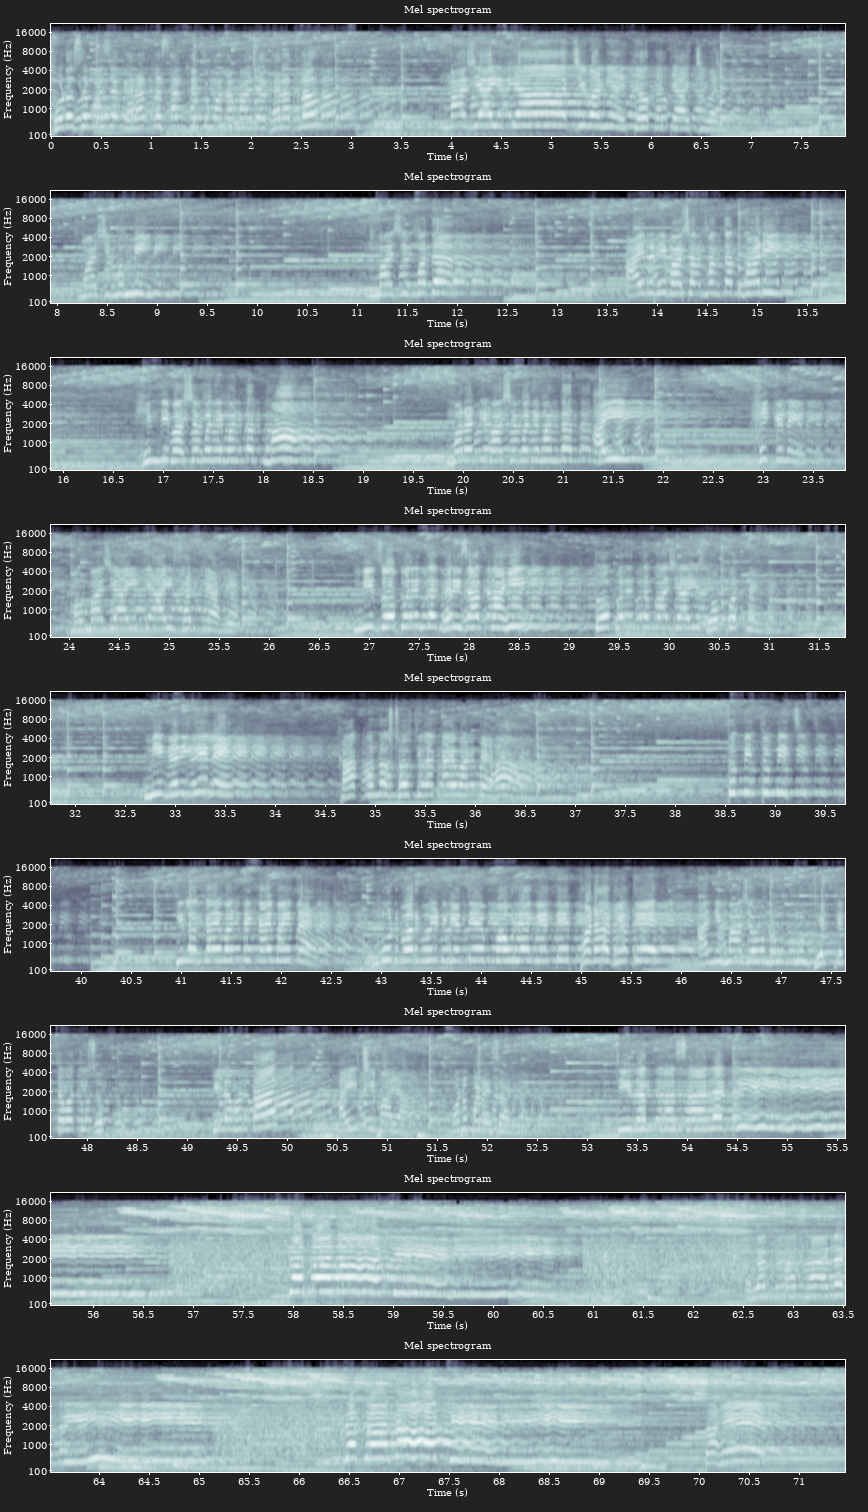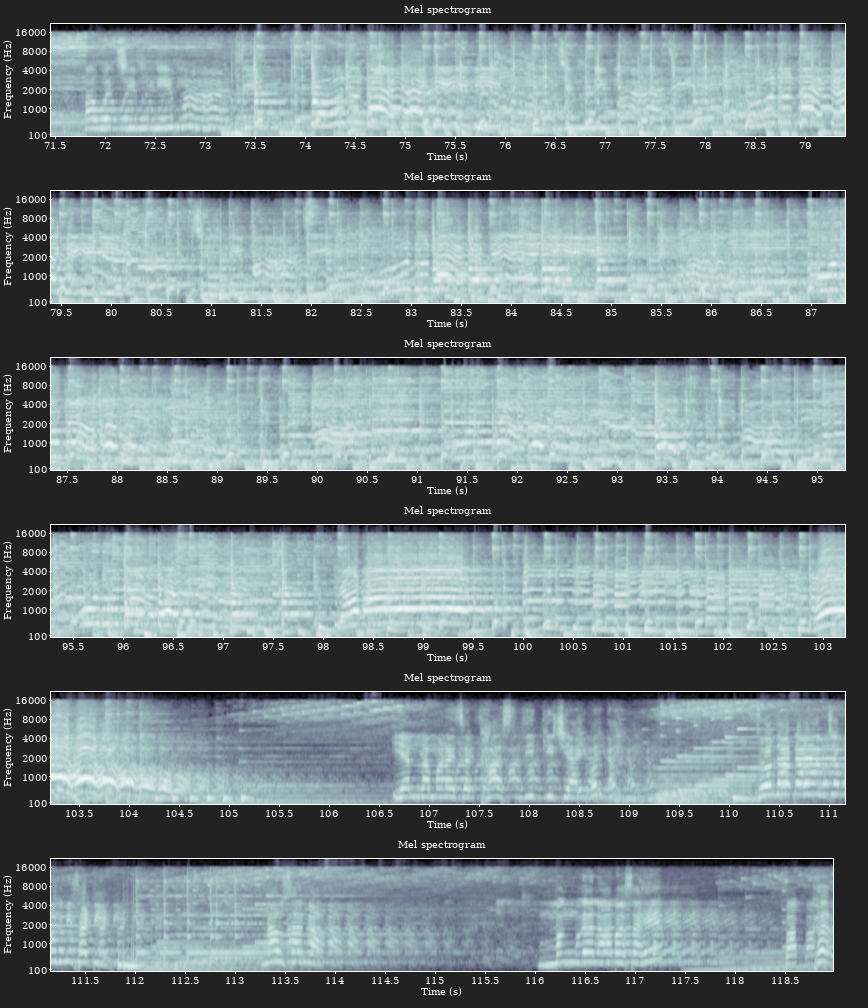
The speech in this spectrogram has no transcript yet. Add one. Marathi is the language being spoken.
थोडस माझ्या घरातलं सांगते तुम्हाला. माझ्या घरातलं माझी आई त्या जीवानी आहे तेव्हा का त्या जीवानी माझी मम्मी माझी मदर आयरणी भाषेत म्हणतात माडी हिंदी भाषेमध्ये म्हणतात मा मराठी भाषेमध्ये म्हणतात आई. हे की नाही? मग माझी आई ते आईसारखी आहे. मी जोपर्यंत घरी जात नाही तोपर्यंत माझी आई झोपत नाही. मी घरी गेले का कोणास ठेव तिला काय वाटतंय? हा. तुम्ही तुम्हीच. तिला काय वाटते काय माहीत आहे? मुठभर मीठ घेते मौऱ्या घेते फडा घेते आणि माझ्यावर उतरून फेकते तेव्हा ती झोपते. तिला म्हणतात आईची माया. म्हणून म्हणायचं आहे. ती रत्ना सारखी जतना केली यांना म्हणायचं खास लिकीची आई बर का? जोरदार टाळ्या आमच्या मम्मीसाठी. नाव सांगा. मंगल आबासाहेब बापखर.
